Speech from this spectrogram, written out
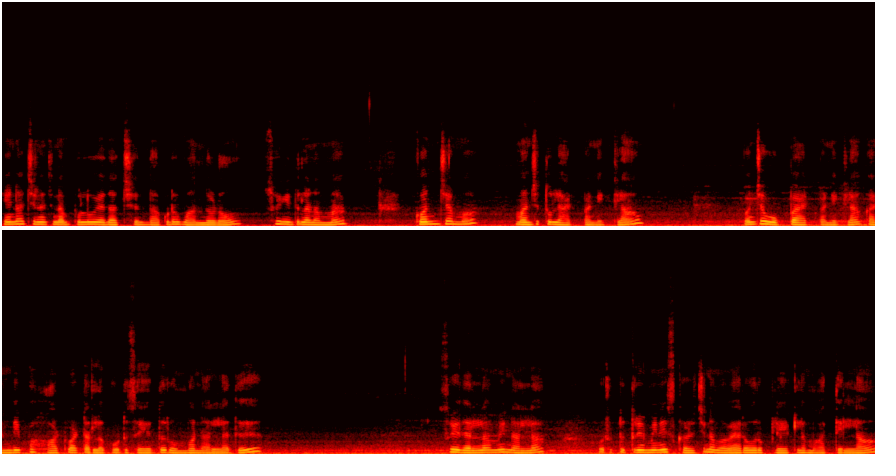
ஏன்னா சின்ன சின்ன புழு ஏதாச்சும் இருந்தால் கூட வந்துடும். ஸோ இதில் நம்ம கொஞ்சமாக மஞ்சத்தூள் ஆட் பண்ணிக்கலாம். கொஞ்சம் உப்பு ஆட் பண்ணிக்கலாம். கண்டிப்பாக ஹாட் வாட்டரில் போட்டு செய்கிறது ரொம்ப நல்லது. ஸோ இதெல்லாமே நல்லா ஒரு டூ த்ரீ மினிட்ஸ் கழித்து நம்ம வேறு ஒரு பிளேட்டில் மாற்றிடலாம்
